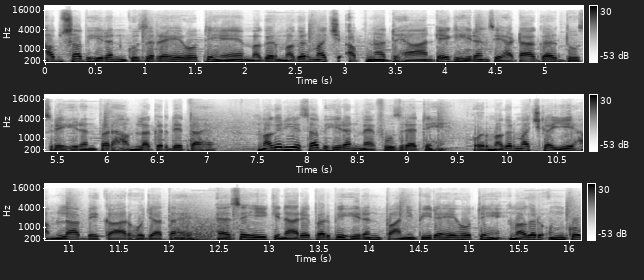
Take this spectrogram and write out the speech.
अब सब हिरन गुजर रहे होते हैं, मगर मगरमच्छ अपना ध्यान एक हिरन से हटाकर दूसरे हिरन पर हमला कर देता है। मगर ये सब हिरन महफूज रहते हैं। और मगरमच्छ का ये हमला बेकार हो जाता है। ऐसे ही किनारे पर भी हिरन पानी पी रहे होते हैं। मगर उनको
